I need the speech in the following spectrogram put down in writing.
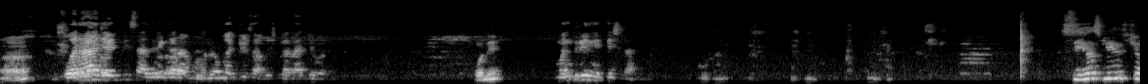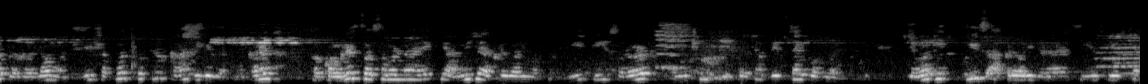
हा? वराह जयंती साजरी करा म्हणून पंचवीस ऑगस्टला राज्यभर. कोणी? मंत्री नितीश राणे. सीएसडीएसच्या प्रकरणामध्ये शपथपत्र का दिले जाते कारण काँग्रेसचं असं म्हणणं आहे की आम्ही जी आकडेवारी वापरली ती सरळ मुख्यमंत्र्यांच्या वेबसाईटवर वापरली जेव्हा की तीच आकडेवारी घेणाऱ्या सीएसडीएसच्या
